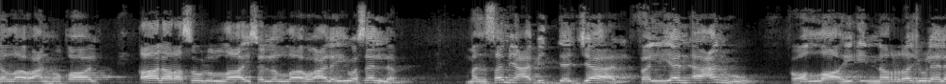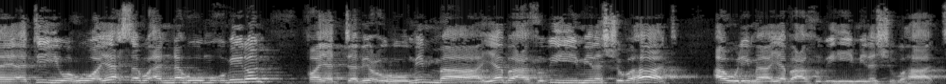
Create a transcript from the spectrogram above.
رضي الله عنه قال قال رسول الله صلى الله عليه وسلم من سمع بالدجال فلينأ عنه فوالله إن الرجل لا يأتيه وهو يحسب أنه مؤمن فيتبعه مما يبعث به من الشبهات أو لما يبعث به من الشبهات.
